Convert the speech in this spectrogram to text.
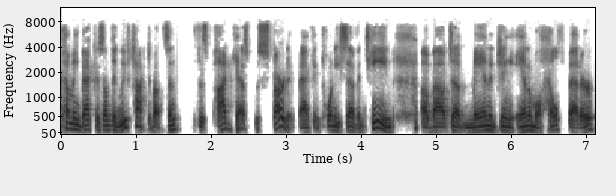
coming back to something we've talked about since this podcast was started back in 2017 about uh, managing animal health better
